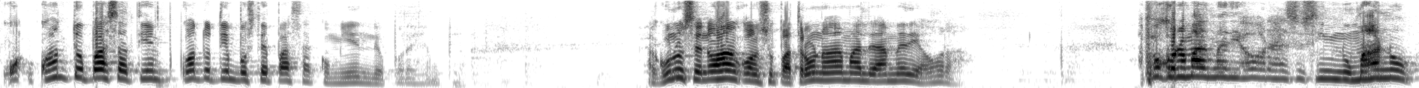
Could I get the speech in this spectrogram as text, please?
¿Cu- ¿Cuánto, pasa tiempo, ¿Cuánto tiempo usted pasa comiendo, por ejemplo? Algunos se enojan con su patrón, nada más le dan media hora. ¿A poco nada más media hora? Eso es inhumano.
